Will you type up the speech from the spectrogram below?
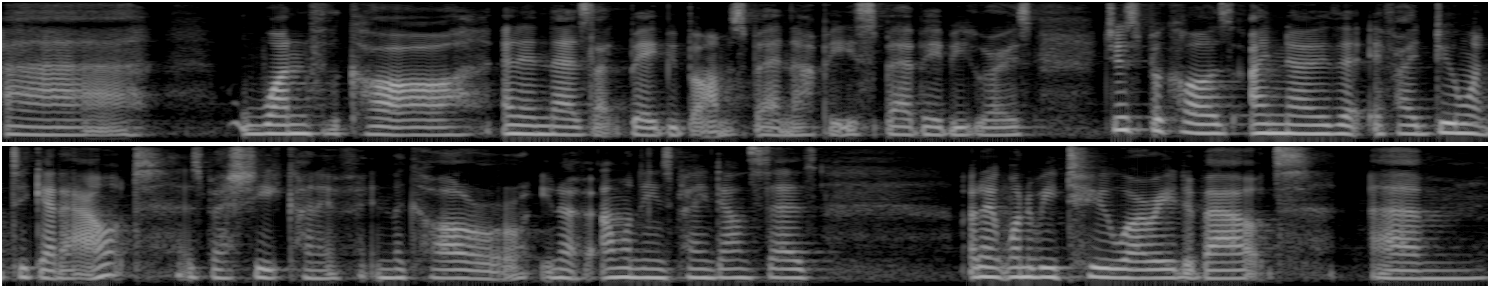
uh, one for the car, and then there's like baby balm, spare nappies, spare baby grows. Just because I know that if I do want to get out, especially kind of in the car or, you know, if Amandine's playing downstairs, I don't want to be too worried about um,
